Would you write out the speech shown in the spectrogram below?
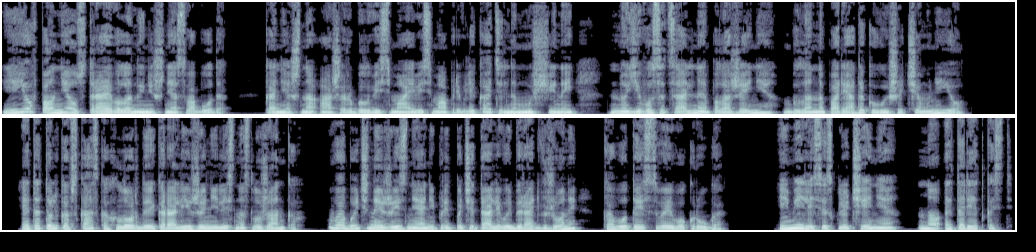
Ее вполне устраивала нынешняя свобода. Конечно, Ашер был весьма и весьма привлекательным мужчиной, но его социальное положение было на порядок выше, чем у нее. Это только в сказках лорды и короли женились на служанках. В обычной жизни они предпочитали выбирать в жены кого-то из своего круга. Имелись исключения, но это редкость.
